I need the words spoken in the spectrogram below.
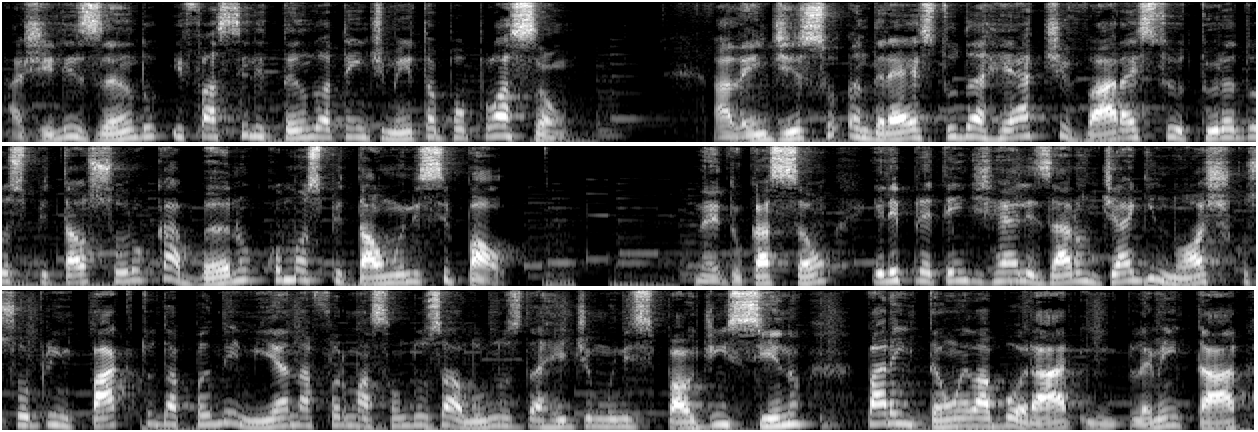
agilizando e facilitando o atendimento à população. Além disso, André estuda reativar a estrutura do Hospital Sorocabano como hospital municipal. Na educação, ele pretende realizar um diagnóstico sobre o impacto da pandemia na formação dos alunos da rede municipal de ensino, para então elaborar e implementar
